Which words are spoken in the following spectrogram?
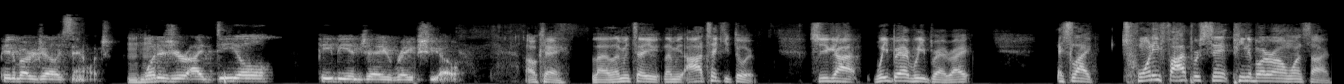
peanut butter jelly sandwich, Mhm. what is your ideal PB and J ratio? Okay. Like, let me tell you, let me, I'll take you through it. So you got wheat bread, wheat bread, right? It's like 25% peanut butter on one side,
